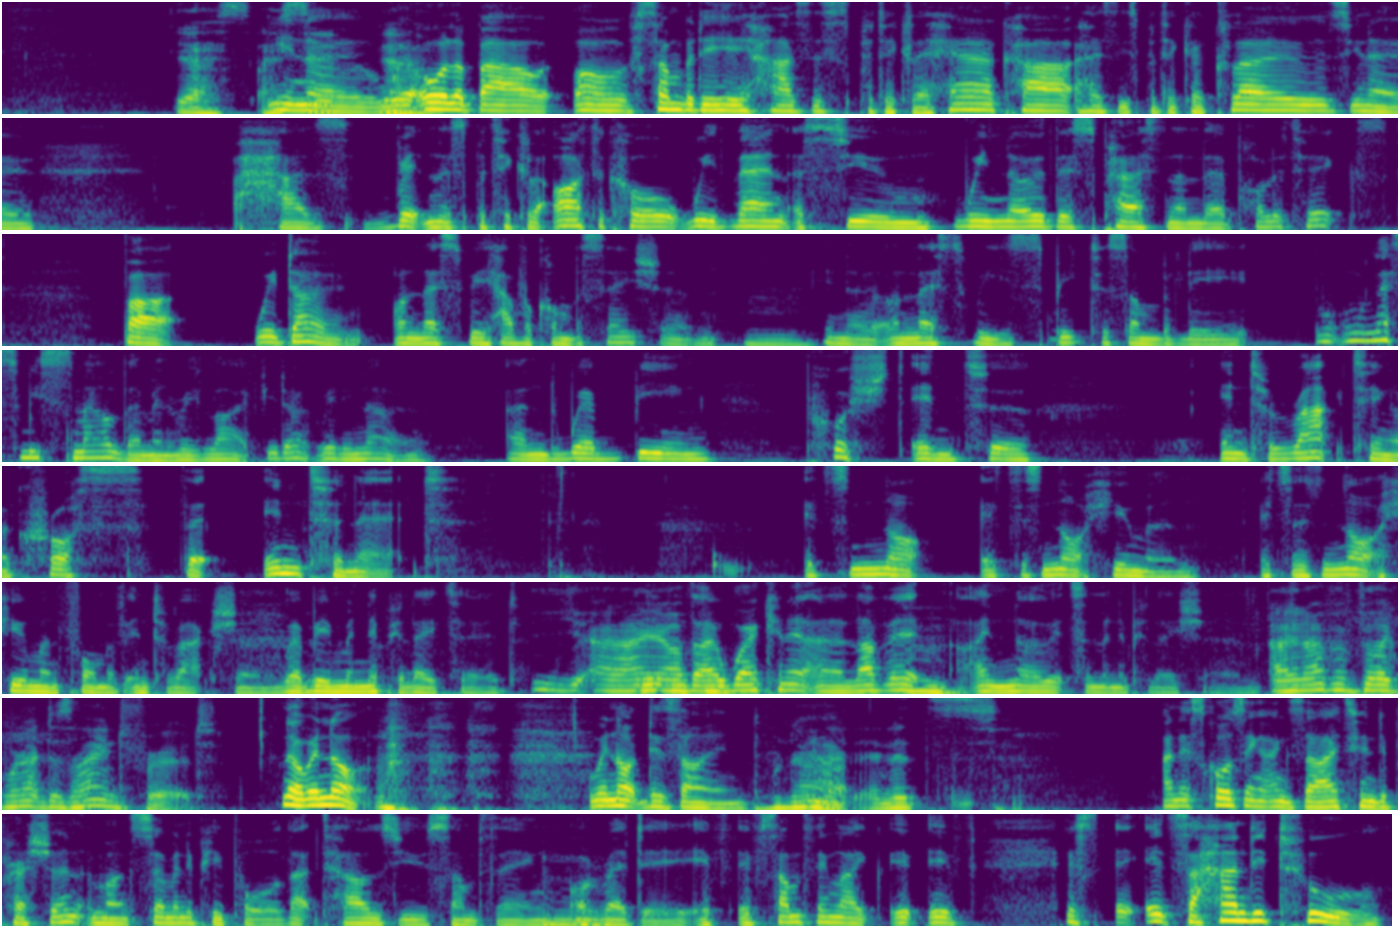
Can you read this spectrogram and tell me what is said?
Yes, I you know, Yeah. we're all about, oh, if somebody has this particular haircut, has these particular clothes, you know, has written this particular article, we then assume we know this person and their politics, but we don't unless we have a conversation, Mm. you know, unless we speak to somebody, unless we smell them in real life, you don't really know. And we're being pushed into interacting across the internet. It's not, it is not human. It is not a human form of interaction. We're being manipulated. Yeah, and I Even though I work in it and I love it, Mm. I know it's a manipulation. and I often feel like we're not designed for it. No, we're not. we're not designed. We're not, and it's and it's causing anxiety and depression among so many people that tells you something Mm. already. If if something like if, if it's it's a handy tool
